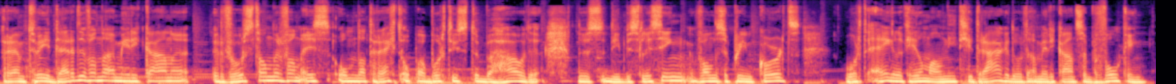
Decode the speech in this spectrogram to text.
ruim twee derde van de Amerikanen er voorstander van is om dat recht op abortus te behouden. Dus die beslissing van de Supreme Court wordt eigenlijk helemaal niet gedragen door de Amerikaanse bevolking.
